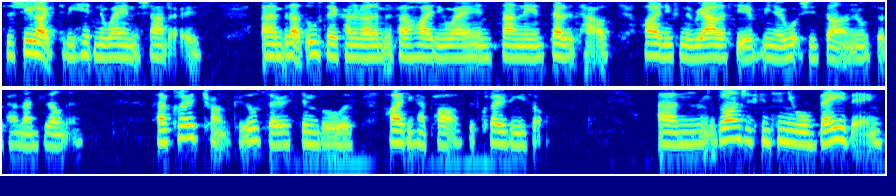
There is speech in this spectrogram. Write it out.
So she likes to be hidden away in the shadows. Um, but that's also kind of an element of her hiding away in Stanley and Stella's house, hiding from the reality of you know what she's done and also of her mental illness. Her closed trunk is also a symbol of hiding her past, of closing it off. Um, Blanche's continual bathing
